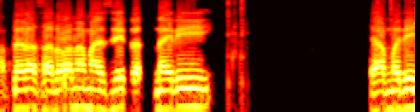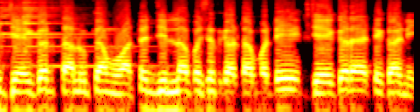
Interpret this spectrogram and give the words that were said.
आपल्याला सर्वांना माहिती आहे रत्नागिरी यामध्ये जयगड तालुक्या वाटण जिल्हा परिषद गटामध्ये जयगड या ठिकाणी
